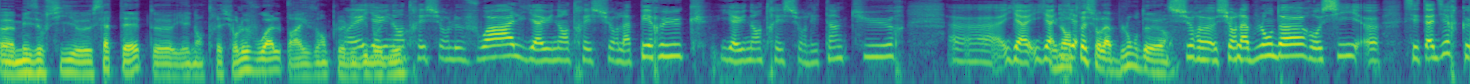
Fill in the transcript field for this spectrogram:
euh, mais aussi euh, sa tête. Euh, il y a une entrée sur le voile, par exemple. Lydie il y a une entrée sur le voile, il y a une entrée sur la perruque, il y a une entrée sur les teintures, il y a, il y a- Une il y a- entrée sur la blondeur. sur sur la blondeur aussi. C'est-à-dire que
